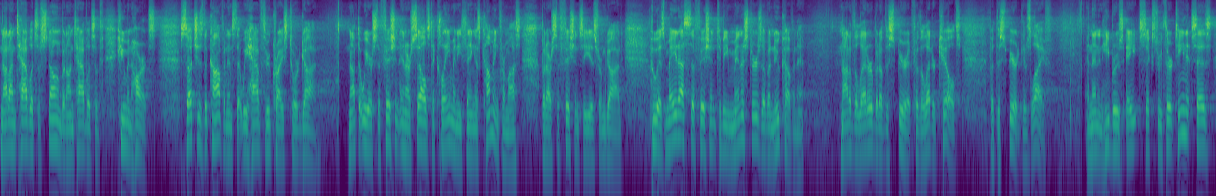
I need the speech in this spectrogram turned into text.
not on tablets of stone, but on tablets of human hearts. Such is the confidence that we have through Christ toward God. Not that we are sufficient in ourselves to claim anything as coming from us, but our sufficiency is from God, who has made us sufficient to be ministers of a new covenant, not of the letter, but of the Spirit. For the letter kills, but the Spirit gives life. And then in Hebrews 8, 6 through 13, it says,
